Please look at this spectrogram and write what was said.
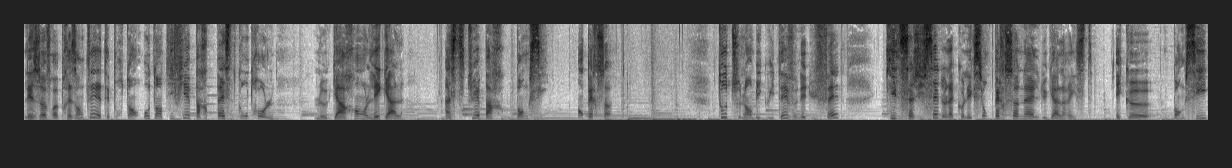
les œuvres présentées étaient pourtant authentifiées par Pest Control, le garant légal, institué par Banksy personne. Toute l'ambiguïté venait du fait qu'il s'agissait de la collection personnelle du galeriste et que Banksy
